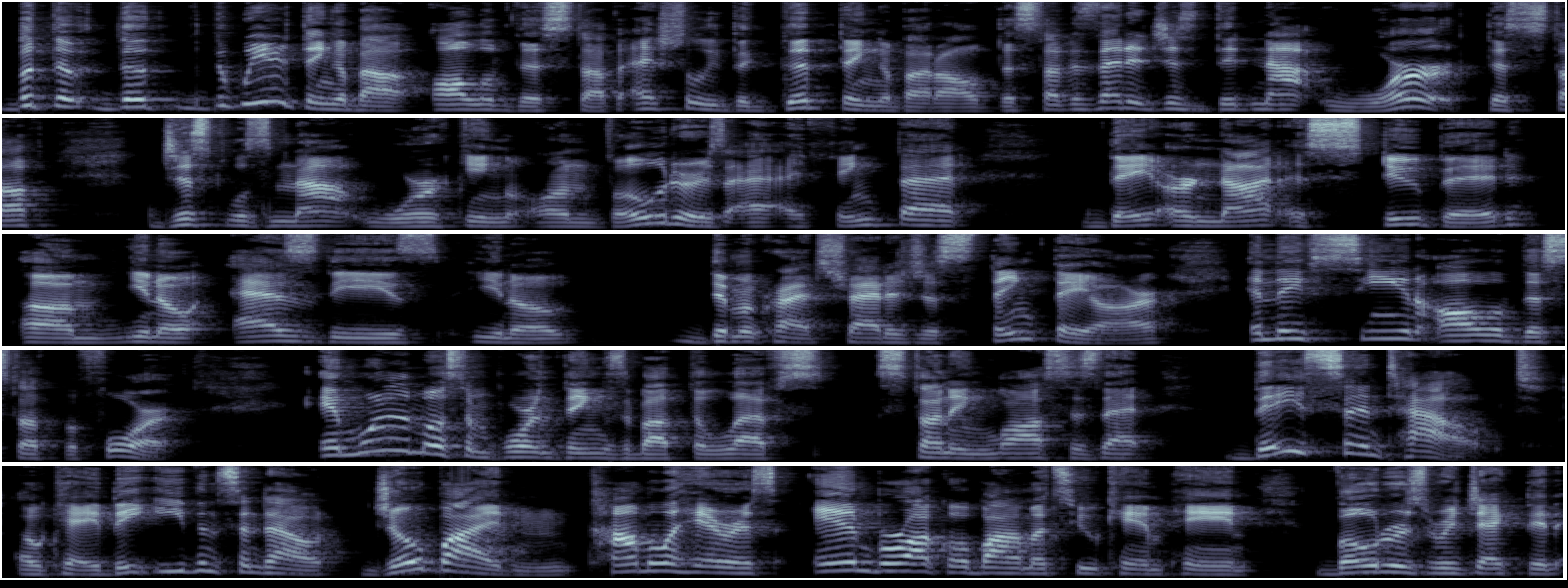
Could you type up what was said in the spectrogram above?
but the, the the weird thing about all of this stuff, actually, the good thing about all of this stuff is that it just did not work. The stuff just was not working on voters. I, I think that they are not as stupid, um, you know, as these, you know, Democrat strategists think they are, and they've seen all of this stuff before. And one of the most important things about the left's stunning loss is that they sent out, okay, they even sent out Joe Biden, Kamala Harris, and Barack Obama to campaign. Voters rejected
